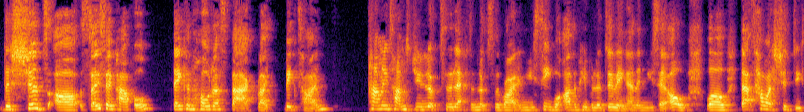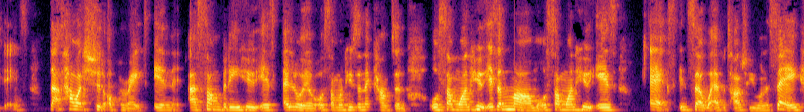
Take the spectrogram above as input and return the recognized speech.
the shoulds are so so powerful. They can hold us back like big time how many times do you look to the left and look to the right and you see what other people are doing and then you say oh well that's how i should do things. That's how i should operate in as somebody who is a lawyer or someone who's an accountant or someone who is a mom or someone who is X, insert whatever title you want to say,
